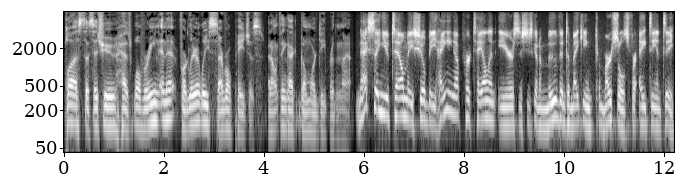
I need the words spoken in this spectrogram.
Plus, this issue has Wolverine in it for literally several pages. I don't think I could go more deeper than that. Next thing you tell me, she'll be hanging up her tail and ears, and she's going to move into making commercials for AT and T.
